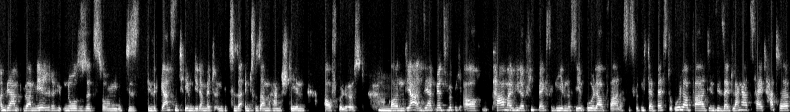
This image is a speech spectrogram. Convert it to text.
und wir haben über mehrere Hypnosesitzungen dieses, diese ganzen Themen, die damit irgendwie zu, im Zusammenhang stehen, aufgelöst. Mhm. Und ja, und sie hat mir jetzt wirklich auch ein paar Mal wieder Feedbacks gegeben, dass sie im Urlaub war, dass es wirklich der beste Urlaub war, den sie seit langer Zeit hatte,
